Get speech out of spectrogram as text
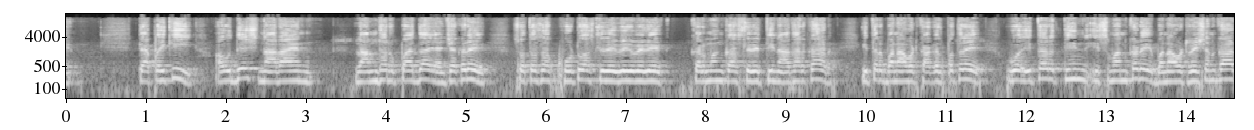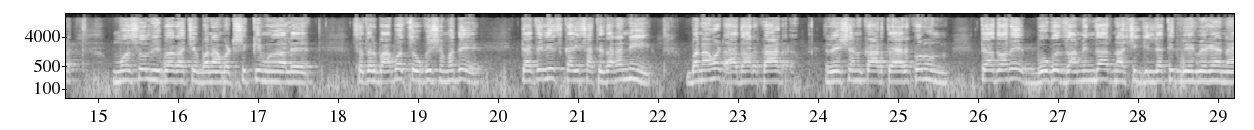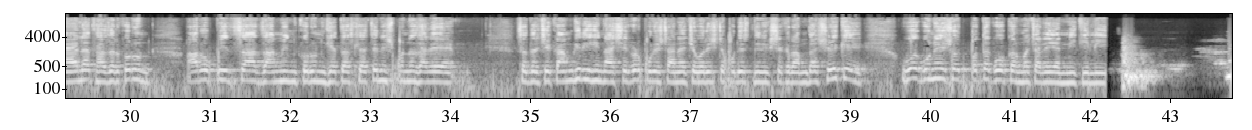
त्यापैकी अवदेश नारायण रामधार उपाध्याय यांच्याकडे स्वतःचा फोटो असलेले वेगवेगळे क्रमांक असलेले तीन आधार कार्ड इतर बनावट कागदपत्रे व इतर तीन इसमांकडे बनावट रेशन कार्ड महसूल विभागाचे बनावट शिक्के मिळून आले. सदर बाबत चौकशीमध्ये त्यातीलच काही साथीदारांनी बनावट आधार कार्ड रेशन कार्ड तयार करून त्याद्वारे बोगस जामीनदार नाशिक जिल्ह्यातील वेगवेगळ्या न्यायालयात हजर करून आरोपीचा जामीन करून घेत असल्याचे निष्पन्न झाले. सदरची कामगिरी ही नाशिक रोड पोलीस ठाण्याचे वरिष्ठ पोलीस निरीक्षक रामदास शेळके व गुन्हे शोध पथक व कर्मचारी यांनी केली.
